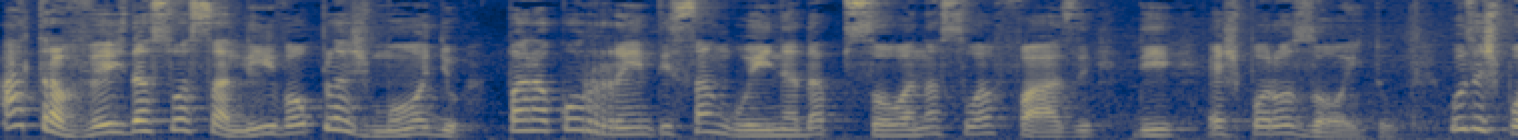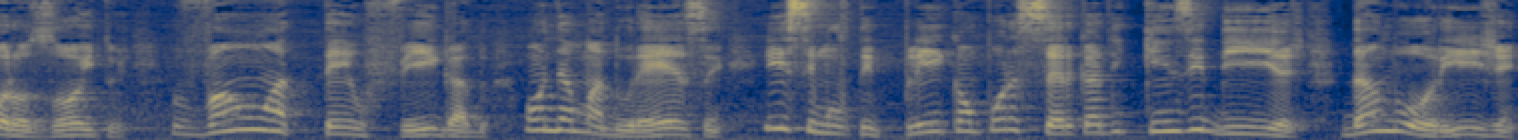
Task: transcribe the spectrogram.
através da sua saliva ou plasmódio para a corrente sanguínea da pessoa na sua fase de esporozoito. Os esporozoitos vão até o fígado, onde amadurecem e se multiplicam por cerca de 15 dias, dando origem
